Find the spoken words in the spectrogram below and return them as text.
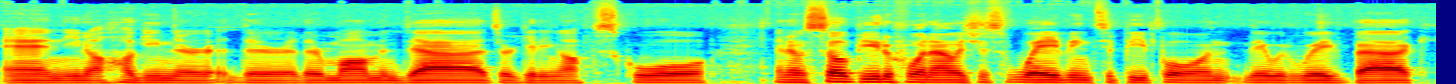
and you know hugging their their their mom and dads or getting off school. And it was so beautiful. And I was just waving to people, and they would wave back.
